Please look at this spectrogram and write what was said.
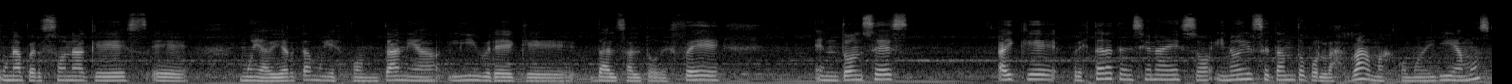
una persona que es eh, muy abierta, muy espontánea, libre, que da el salto de fe. Entonces hay que prestar atención a eso y no irse tanto por las ramas, como diríamos,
